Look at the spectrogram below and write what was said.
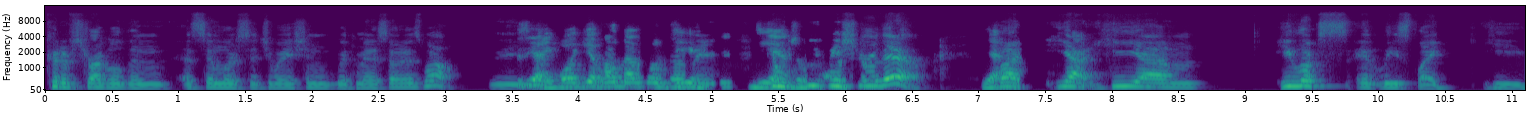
could have struggled in a similar situation with Minnesota as well. yeah, well, you have Lamelo and D'Angelo. completely sure there. Yeah. But yeah, he um he looks at least like he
